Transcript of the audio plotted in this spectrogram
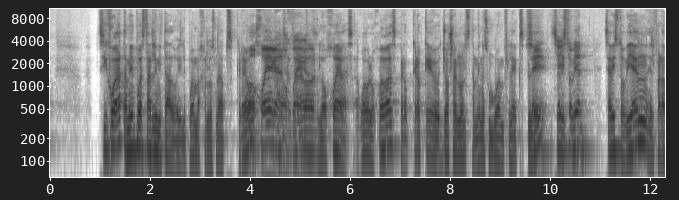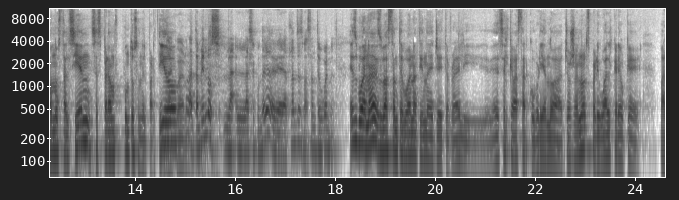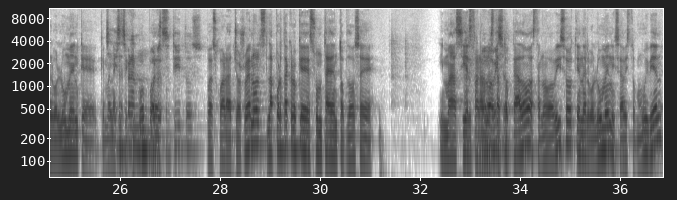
Si juega, también puede estar limitado y le pueden bajar los snaps, creo. Lo juegas, Lo al juegas. faraón. Lo juegas, a huevo lo juegas, pero creo que Josh Reynolds también es un buen flex play. Sí, se ha visto bien. se ha visto bien, el faraón no está al 100, se esperan puntos en el De partido. acuerdo. Ahora, también los, la, la secundaria de Atlanta es bastante buena. Es buena, es bastante buena, tiene a Jay Terrell y es el que va a estar cubriendo a Josh Reynolds, pero igual creo que para el volumen que, que maneja se ese equipo, puedes, puntitos. puedes jugar a Josh Reynolds. La porta creo que es un tight en top 12 y más si el faraón está aviso. tocado, hasta nuevo aviso, tiene el volumen y se ha visto muy bien.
